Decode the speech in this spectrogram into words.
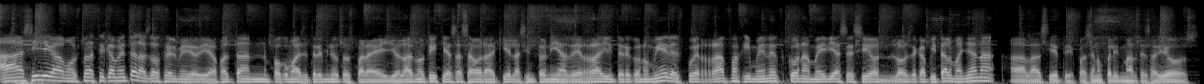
Así llegamos prácticamente a las 12 del mediodía. Faltan poco más de tres minutos para ello. Las noticias hasta ahora aquí en la sintonía de Radio Intereconomía y después Rafa Jiménez con a media sesión. Los de Capital mañana a las 7. Pasen un feliz martes. Adiós.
